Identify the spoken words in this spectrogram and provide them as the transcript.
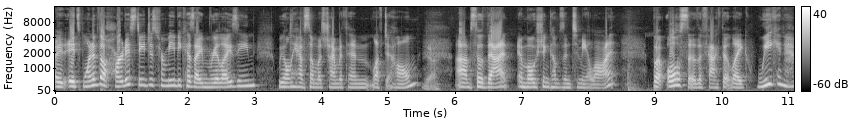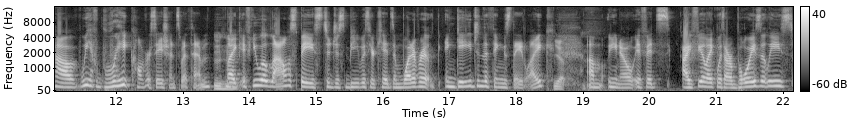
it's one of the hardest stages for me because I'm realizing we only have so much time with him left at home. Yeah. Um, so that emotion comes into me a lot. But also the fact that like we can have we have great conversations with him. Mm-hmm. Like if you allow space to just be with your kids and whatever engage in the things they like. Yep. Um, you know, if it's I feel like with our boys at least,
